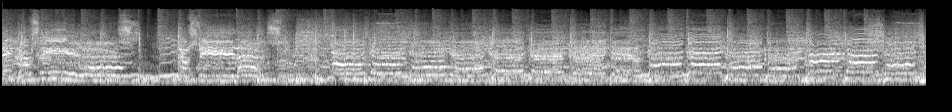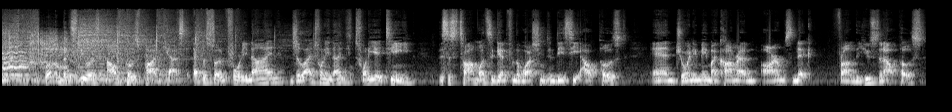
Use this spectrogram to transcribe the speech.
Say go Steelers! Go Steelers! Welcome to the Steelers Outpost Podcast, episode 49, July 29th, 2018. This is Tom once again from the Washington, D.C. Outpost, and joining me, my comrade in arms, Nick from the Houston Outpost.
